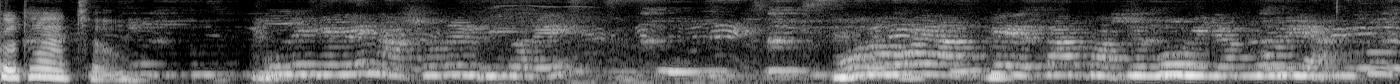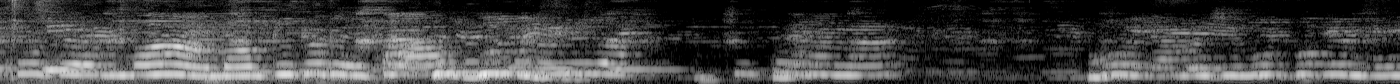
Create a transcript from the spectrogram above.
কোথায় আছো? বলে গেলেন আসরের ভিতরে। মনে হয় আজকে তার পাশে মহিলা মহিলা মহিলা মানুষের মুখ বুকে নেই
